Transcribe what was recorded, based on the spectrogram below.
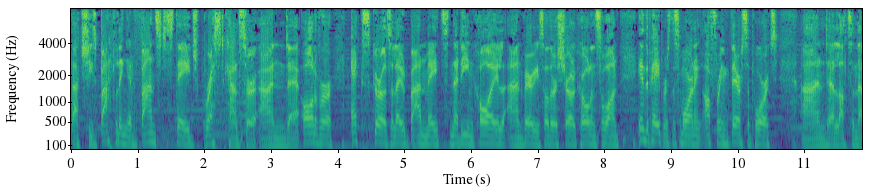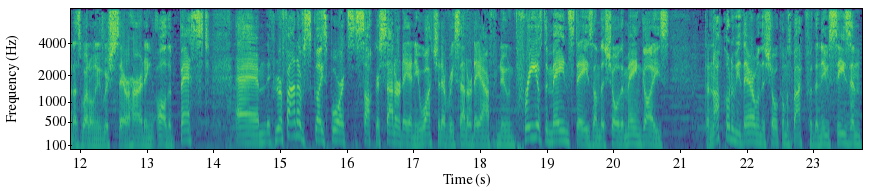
that she's battling advanced stage breast cancer, and uh, all of her ex Girls Aloud bandmates, Nadine Coyle and various others, Cheryl Cole and so on, in the papers this morning offering their support, and uh, lots on that as well. And we wish Sarah Harding all the best. Um, if you're a fan of Sky Sports Soccer Saturday and you watch it every Saturday afternoon, three of the mainstays on the show, the main guys, they're not going to be there when the show comes back for the new season.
